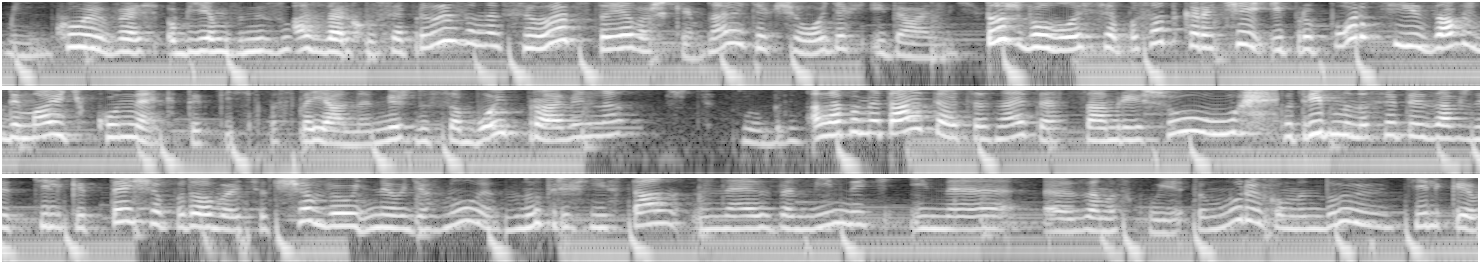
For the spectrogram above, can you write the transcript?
Мені. Коли весь об'єм внизу, а зверху все прилизане, силует стає важким, навіть якщо одяг ідеальний. Тож волосся, посадка речей і пропорції завжди мають конектитись постійно між собою правильно. Але пам'ятайте, оце знаєте, сам рішу. Потрібно носити завжди тільки те, що подобається. Що б ви не одягнули, внутрішній стан не замінить і не е, замаскує. Тому рекомендую тільки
